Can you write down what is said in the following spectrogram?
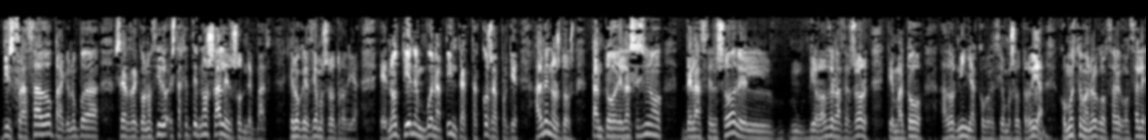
disfrazado para que no pueda ser reconocido. Esta gente no sale en son de paz, que es lo que decíamos el otro día. Eh, no tienen buena pinta estas cosas, porque al menos dos, tanto el asesino del ascensor, el violador del ascensor que mató a dos niñas, como decíamos el otro día, como este Manuel González González,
